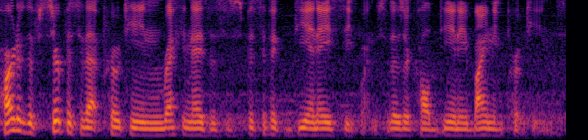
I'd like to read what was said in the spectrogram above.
Part of the surface of that protein recognizes a specific DNA sequence. Those are called DNA binding proteins.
